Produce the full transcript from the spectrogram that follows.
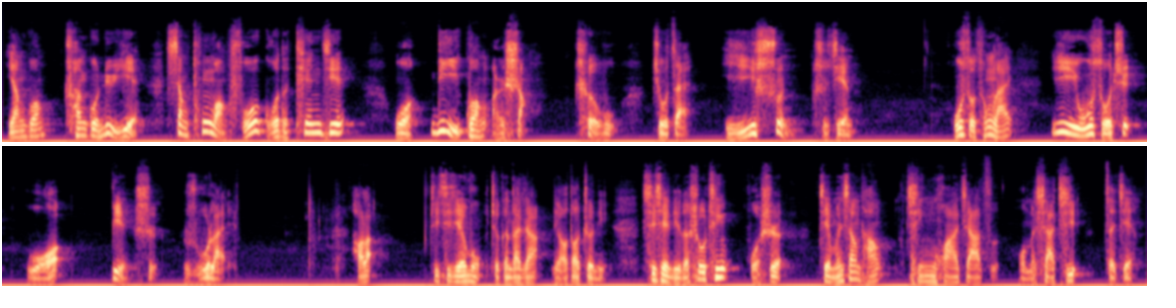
阳光穿过绿叶，像通往佛国的天阶，我逆光而上，彻悟就在一瞬之间。无所从来，一无所去，我便是如来。好了，这期节目就跟大家聊到这里，谢谢你的收听，我是剑门香堂青花家子，我们下期再见。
